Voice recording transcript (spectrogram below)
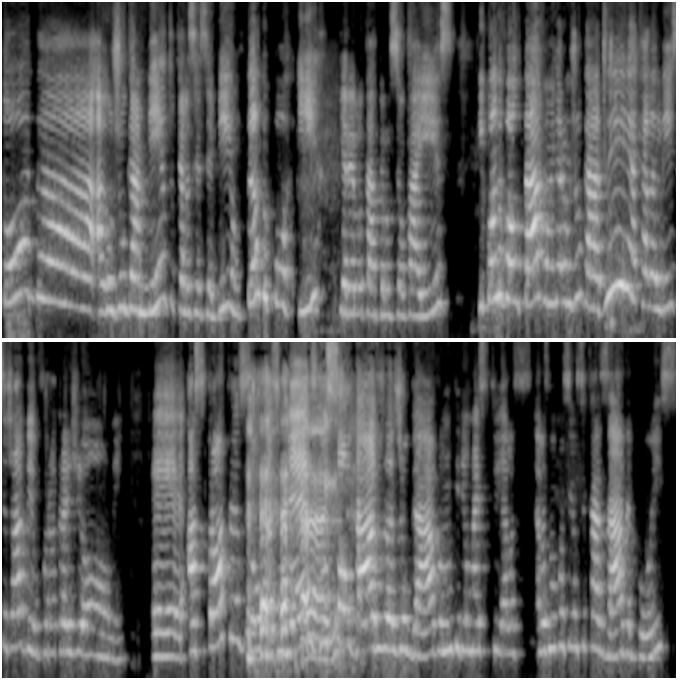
todo o julgamento que elas recebiam, tanto por ir querer lutar pelo seu país. E quando voltavam, ainda eram julgados. Ih, aquela ali, você já viu, foram atrás de homem. É, as próprias outras mulheres dos soldados as julgavam, não queriam mais que elas, elas não conseguiam se casar depois.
